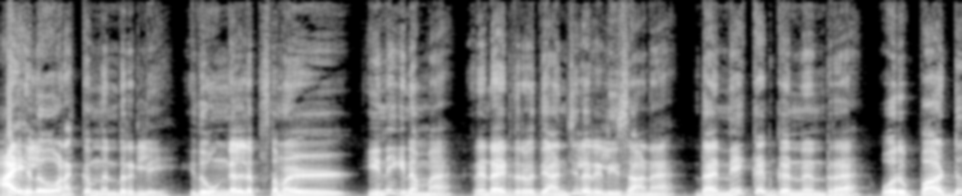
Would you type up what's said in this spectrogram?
ஹாய் ஹலோ வணக்கம் நண்பர்களே. இது உங்கள் டெப்ஸ் தமிழ். இன்னைக்கு நம்ம ரெண்டாயிரத்தி இருபத்தி அஞ்சில் ரிலீஸ் ஆன த நேக்கட் கன்னுன்ற ஒரு படு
